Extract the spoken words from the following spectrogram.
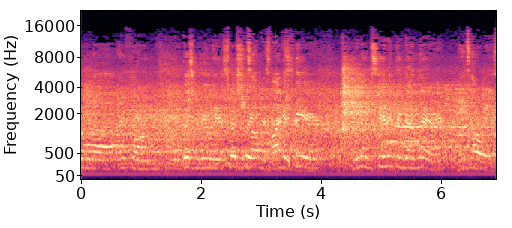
little uh, iPhone, it doesn't really, especially He's always live here, we don't see anything down there. He's always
